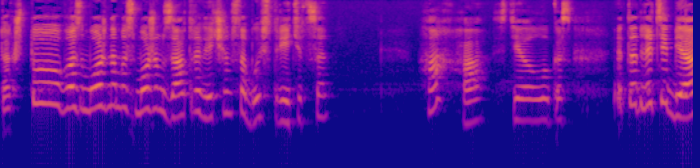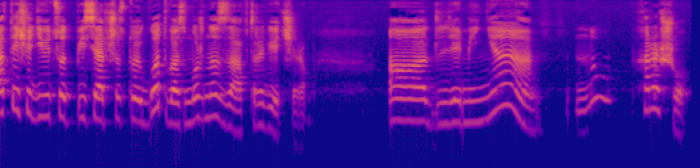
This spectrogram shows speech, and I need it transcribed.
так что, возможно, мы сможем завтра вечером с тобой встретиться. «Ха-ха», — сделал Лукас, — это для тебя 1956 год, возможно, завтра вечером. А для меня... Ну, хорошо.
